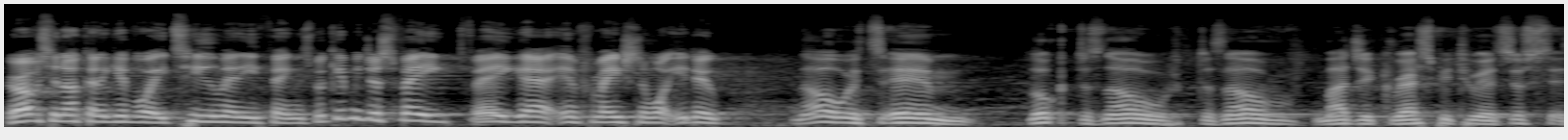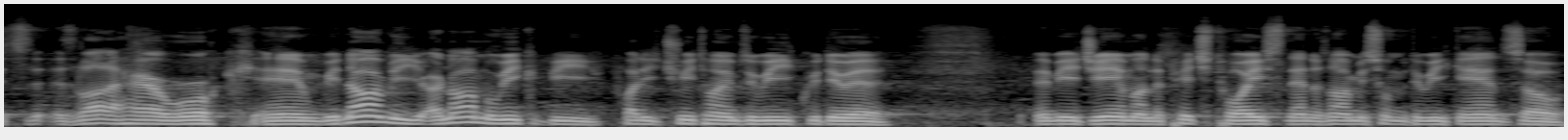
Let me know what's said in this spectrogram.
You're obviously not going to give away too many things, but give me just vague vague uh, information on what you do. No, it's um. Look, there's no there's no magic recipe to it. It's just it's, it's a lot of hard work. And um, we normally our normal week could be probably three times a week. We do a maybe a gym on the pitch twice, and then there's normally some of the weekend. So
